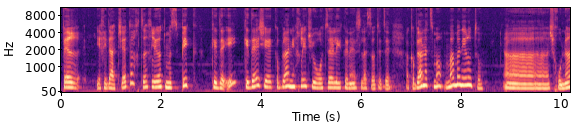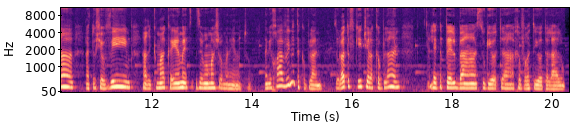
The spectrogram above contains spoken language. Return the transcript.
פר יחידת שטח צריך להיות מספיק כדאי, כדי שקבלן יחליט שהוא רוצה להיכנס לעשות את זה. הקבלן עצמו, מה מעניין אותו? השכונה, התושבים, הרקמה הקיימת, זה ממש לא מעניין אותו. אני יכולה להבין את הקבלן, זה לא התפקיד של הקבלן לטפל בסוגיות החברתיות הללו.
